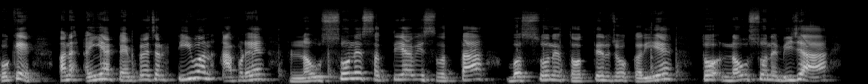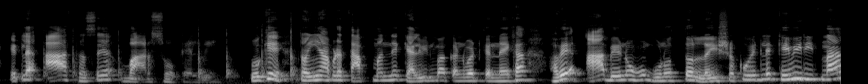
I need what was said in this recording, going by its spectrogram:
ઓકે? અને અહીંયા ટેમ્પરેચર ટી વન આપણે નવસો ને સત્યાવીસ વત્તા બસો ને તોતેર જો કરીએ, તો નવસો ને બીજા એટલે આ થશે બારસો કેલ્વિન. ઓકે? તો અહીંયા આપણે તાપમાનને કેલ્વિનમાં કન્વર્ટ કરી નાખ્યા. હવે આ બેનો હું ગુણોત્તર લઈ શકું એટલે કેવી રીતના?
